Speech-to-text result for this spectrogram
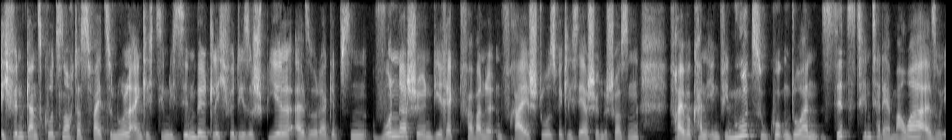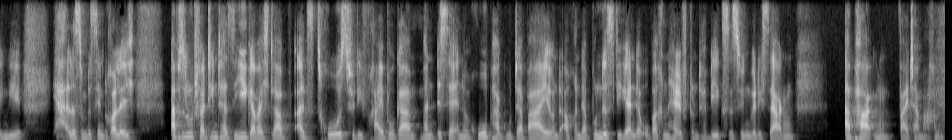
ich finde ganz kurz noch das 2 zu 0 eigentlich ziemlich sinnbildlich für dieses Spiel. Also da gibt es einen wunderschön direkt verwandelten Freistoß, wirklich sehr schön geschossen. Freiburg kann irgendwie nur zugucken. Dohan sitzt hinter der Mauer, also irgendwie, ja, alles so ein bisschen drollig. Absolut verdienter Sieg, aber ich glaube, als Trost für die Freiburger, man ist ja in Europa gut dabei und auch in der Bundesliga in der oberen Hälfte unterwegs. Deswegen würde ich sagen, abhaken, weitermachen.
